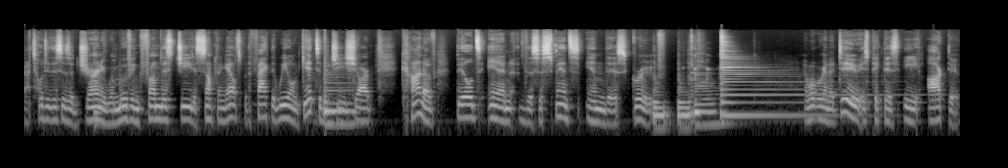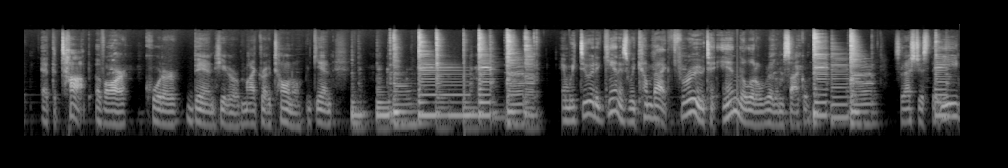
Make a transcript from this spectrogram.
I told you this is a journey. We're moving from this G to something else, but the fact that we don't get to the G sharp kind of builds in the suspense in this groove. And what we're gonna do is pick this E octave at the top of our quarter bend here, or microtonal. Again, and we do it again as we come back through to end the little rhythm cycle. So that's just the E,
